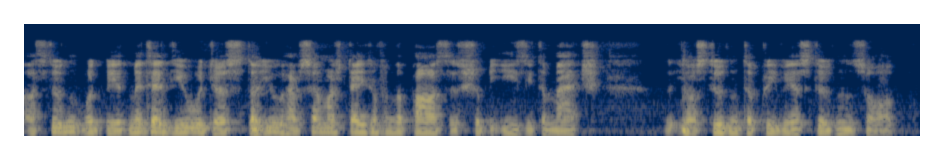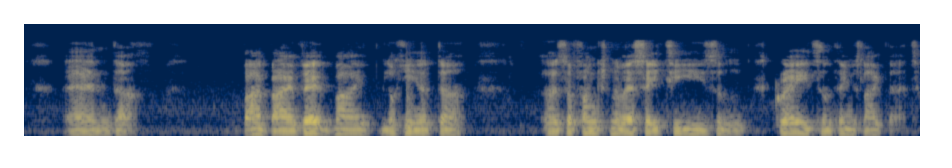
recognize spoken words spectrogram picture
a student would be admitted, you would just, uh, you have so much data from the past, it should be easy to match your student to previous students or, and uh, by, by, by looking at uh, as a function of SATs and grades and things like that.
